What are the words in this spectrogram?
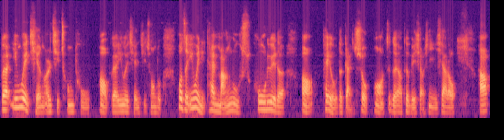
不要因为钱而起冲突哦，不要因为钱起冲突，或者因为你太忙碌忽略了哦配偶的感受哦，这个要特别小心一下喽。好，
